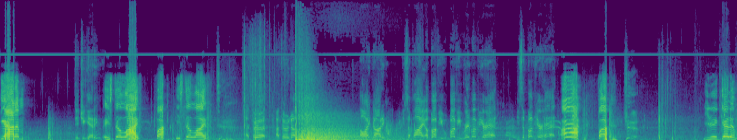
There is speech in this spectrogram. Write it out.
Got him! Did you get him? He's still alive! Fuck! He's still alive! I threw it. I threw another one. Oh, I got him. He's up high, above you, above you, right above your head. He's above your head. Ah! Fuck! You didn't get him!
